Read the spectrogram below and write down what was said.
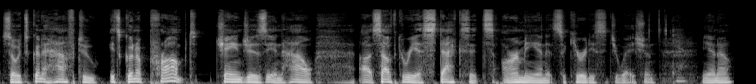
So it's going to have to, it's going to prompt changes in how uh, South Korea stacks its army and its security situation. You know,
